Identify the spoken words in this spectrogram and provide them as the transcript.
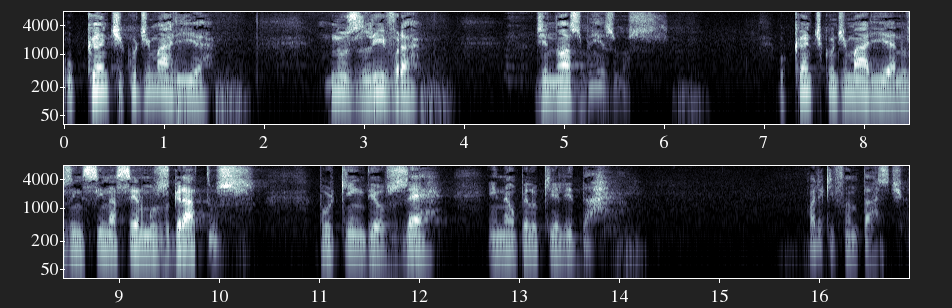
O cântico de Maria nos livra de nós mesmos. O cântico de Maria nos ensina a sermos gratos por quem Deus é e não pelo que Ele dá. Olha que fantástico.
